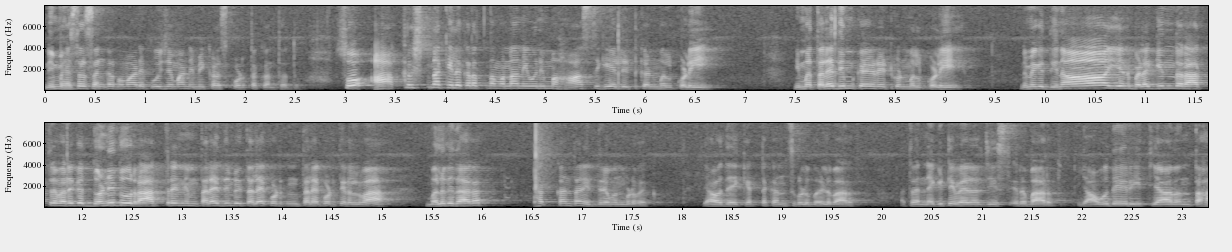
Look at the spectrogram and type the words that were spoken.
ನಿಮ್ಮ ಹೆಸರು ಸಂಕಲ್ಪ ಮಾಡಿ, ಪೂಜೆ ಮಾಡಿ ನಿಮಗೆ ಕಳಿಸ್ಕೊಡ್ತಕ್ಕಂಥದ್ದು. ಸೊ ಆ ಕೃಷ್ಣ ಕೆಲೆಕ ರತ್ನವನ್ನು ನೀವು ನಿಮ್ಮ ಹಾಸಿಗೆಯಲ್ಲಿ ಇಟ್ಕೊಂಡು ಮಲ್ಕೊಳ್ಳಿ. ನಿಮ್ಮ ತಲೆ ದಿಂಬ ಕೈಗಡೆ ಇಟ್ಕೊಂಡು ಮಲ್ಕೊಳ್ಳಿ. ನಿಮಗೆ ದಿನಾ ಏನು ಬೆಳಗ್ಗಿಂದ ರಾತ್ರಿವರೆಗೆ ದಣಿದು ರಾತ್ರಿ ನಿಮ್ಮ ತಲೆ ದಿಂಬಿಗೆ ತಲೆ ಕೊಡ್ತೀನಿ ತಲೆ ಕೊಡ್ತೀರಲ್ವಾ? ಮಲಗಿದಾಗ ಠಕ್ ಅಂತ ನಿದ್ರೆ ಬಂದ್ಬಿಡ್ಬೇಕು. ಯಾವುದೇ ಕೆಟ್ಟ ಕನಸುಗಳು ಬೆಳಬಾರದು. ಅಥವಾ ನೆಗೆಟಿವ್ ಎನರ್ಜೀಸ್ ಇರಬಾರದು. ಯಾವುದೇ ರೀತಿಯಾದಂತಹ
